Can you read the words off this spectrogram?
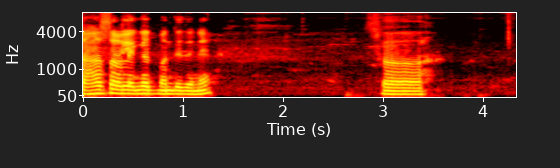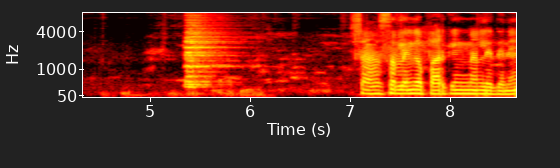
ಸಹಸ್ರಲಿಂಗಕ್ಕೆ ಬಂದಿದ್ದೀನಿ. ಸೊ ಸಹಸ್ರಲಿಂಗ ಪಾರ್ಕಿಂಗ್ನಲ್ಲಿದ್ದೀನಿ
